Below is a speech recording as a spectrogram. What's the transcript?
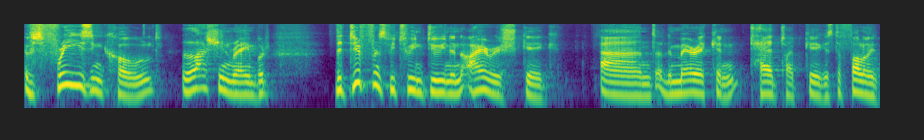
It was freezing cold, lashing rain. But the difference between doing an Irish gig and an American TED type gig is the following:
